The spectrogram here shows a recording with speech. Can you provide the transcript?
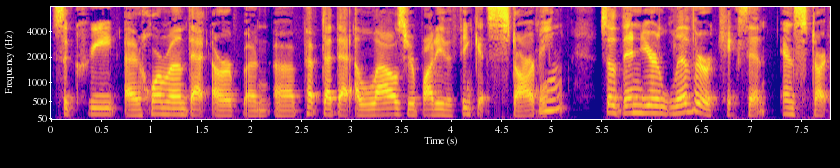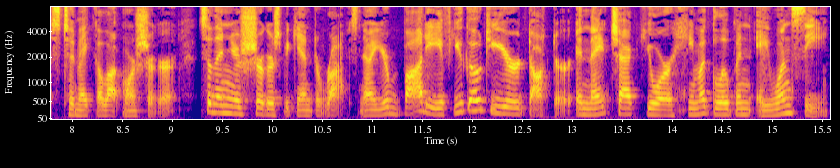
secrete a hormone that or a uh, peptide that allows your body to think it's starving. So then your liver kicks in and starts to make a lot more sugar. So then your sugars begin to rise. Now your body, if you go to your doctor and they check your hemoglobin A1C,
